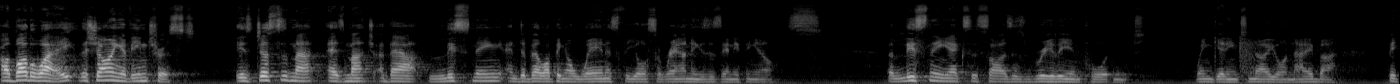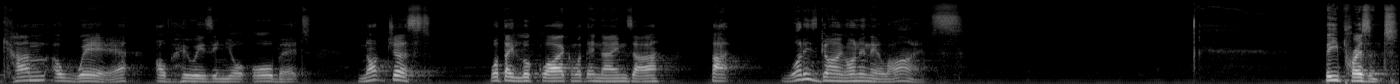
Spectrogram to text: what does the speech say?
Oh, by the way, the showing of interest is just as much, as much about listening and developing awareness for your surroundings as anything else. The listening exercise is really important when getting to know your neighbour. Become aware of who is in your orbit, not just what they look like and what their names are, but what is going on in their lives. Be present.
